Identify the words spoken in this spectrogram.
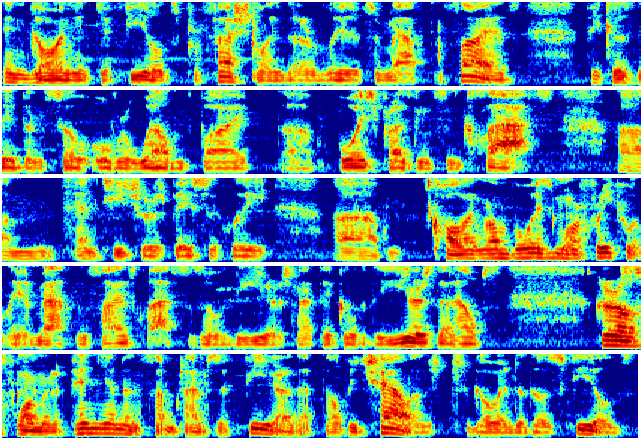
in going into fields professionally that are related to math and science because they've been so overwhelmed by uh, boys' presence in class um, and teachers basically um, calling on boys more frequently in math and science classes over the years. And I think over the years that helps girls form an opinion and sometimes a fear that they'll be challenged to go into those fields.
